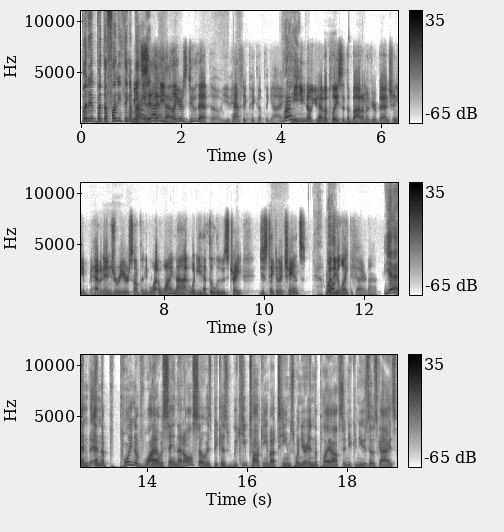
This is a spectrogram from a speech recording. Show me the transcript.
but it but the funny thing I mean, about it, savvy yeah. players do that though. You have to pick up the guy. Right. I mean, you know, you have a place at the bottom of your bench, and you have an injury or something. Why, why not? What do you have to lose? Try just taking a chance, whether Well- you like the guy or not. Yeah, and and the point of why I was saying that also is because we keep talking about teams when you're in the playoffs and you can use those guys,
